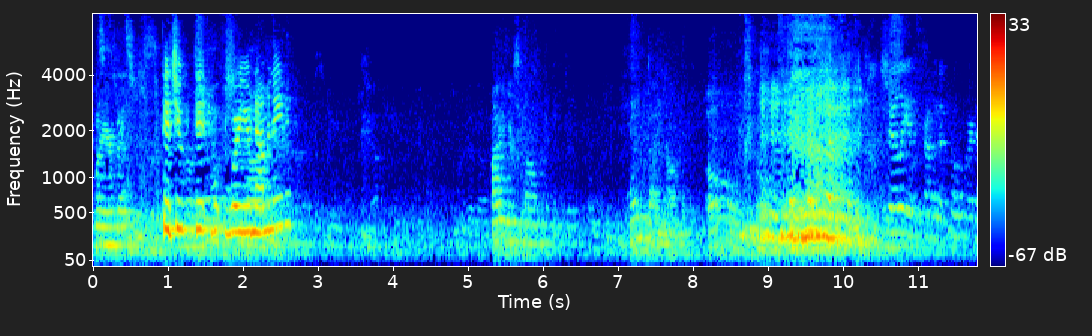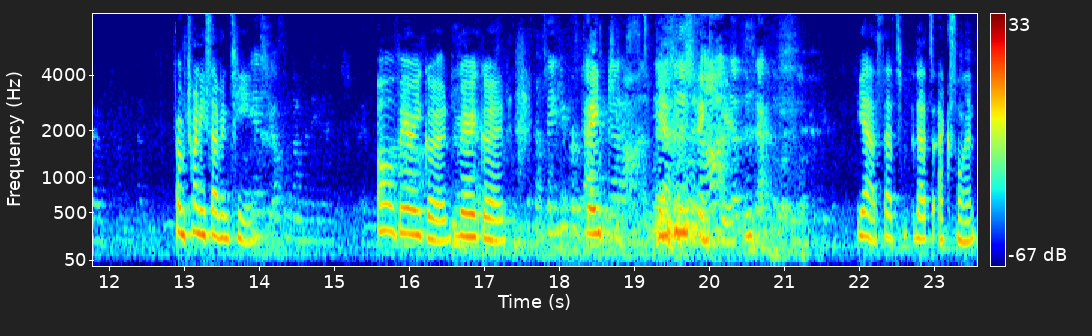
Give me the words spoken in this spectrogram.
One of your ambassadors? Did you, did, were you nominated? I was nominated. And I nominated. Shirley is from the cohort of, From 2017. and she also nominated this year. Oh, very good, very good. Thank you for Thank you. that on. Yeah, thank you. That's exactly what we want for people. Yes, that's, that's excellent.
